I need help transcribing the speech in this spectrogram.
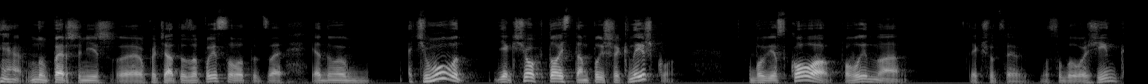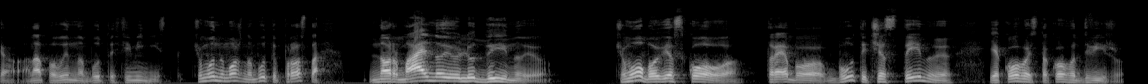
Ну, перше ніж е, почати записувати це, я думаю, а чому, от, якщо хтось там пише книжку, обов'язково повинна, якщо це особливо жінка, вона повинна бути феміністкою. Чому не можна бути просто нормальною людиною? Чому обов'язково? Треба бути частиною якогось такого двіжу.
